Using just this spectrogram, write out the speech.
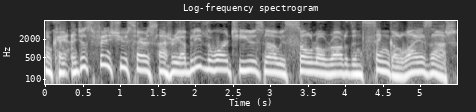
Okay, and just finish you, Sarah Slattery, I believe the word to use now is solo rather than single. Why is that?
